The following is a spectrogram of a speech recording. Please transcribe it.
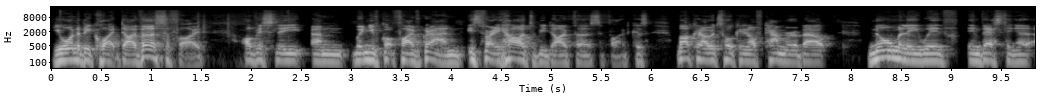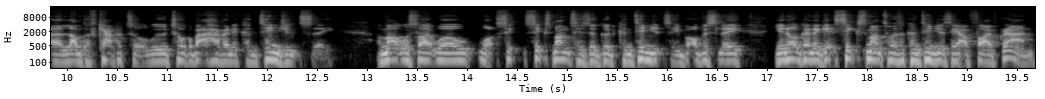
you want to be quite diversified obviously um, when you've got five grand it's very hard to be diversified because mark and i were talking off camera about normally with investing a, a, lump of capital we would talk about having a contingency. And mark was like well what six, six months is a good contingency but obviously you're not going to get six months worth of contingency out of five grand.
